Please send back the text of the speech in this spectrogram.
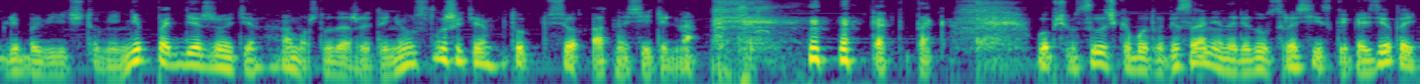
либо видеть, что вы меня не поддерживаете, а может вы даже это не услышите. Тут все относительно. Как-то так. В общем, ссылочка будет в описании наряду с российской газетой,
